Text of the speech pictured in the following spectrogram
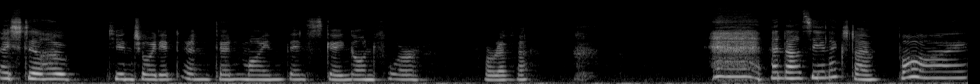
I still hope you enjoyed it and don't mind this going on for forever. and I'll see you next time. Bye!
